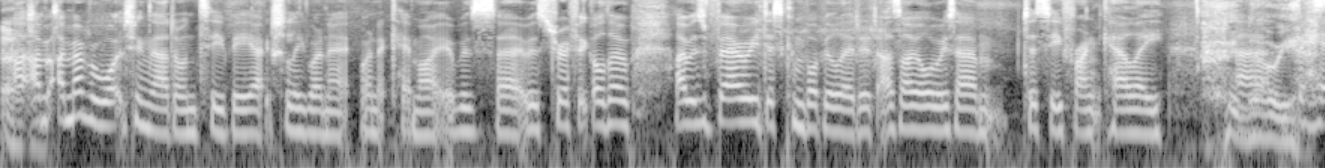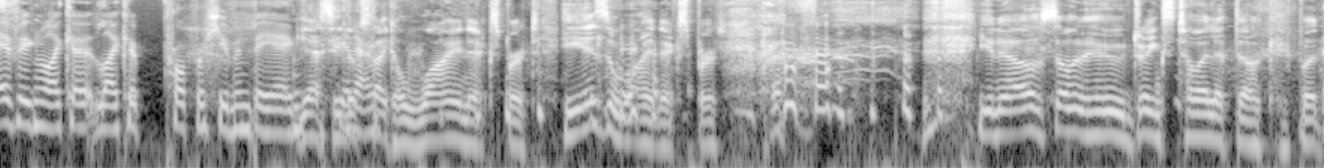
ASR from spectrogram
I, I remember watching that on TV actually when it when it came out. It was uh, it was terrific. Although I was very discombobulated, as I always am, to see Frank Kelly uh, No, yes. behaving like a like a proper human being. Yes, he looks know. like a wine expert. He is a wine expert. you know, someone who drinks toilet duck, but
